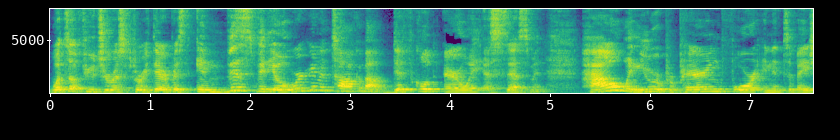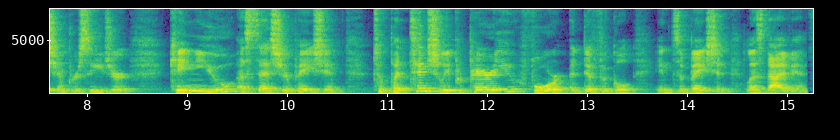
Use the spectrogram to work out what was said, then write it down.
What's up, future respiratory therapist? In this video, we're going to talk about difficult airway assessment. How, when you are preparing for an intubation procedure, can you assess your patient to potentially prepare you for a difficult intubation? Let's dive in.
